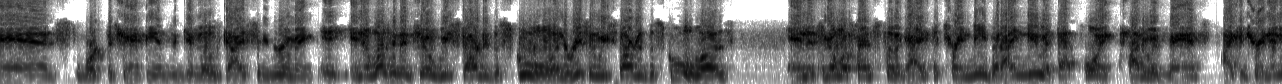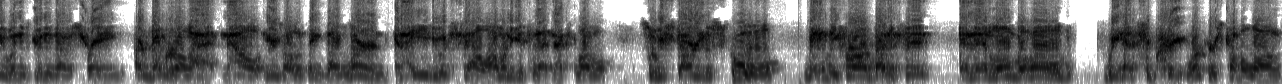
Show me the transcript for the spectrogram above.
and work the champions and give those guys some grooming. It, and it wasn't until we started the school, and the reason we started the school was, and it's no offense to the guys that trained me, but I knew at that point how to advance. I can train anyone as good as I was trained. I remember all that. Now here's all the things I've learned, and I need to excel. I want to get to that next level. So we started a school mainly for our benefit, and then lo and behold, we had some great workers come along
